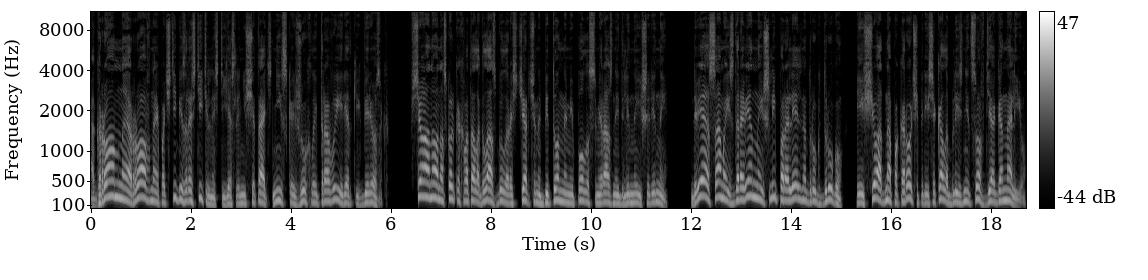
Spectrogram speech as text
Огромное, ровное, почти без растительности, если не считать низкой жухлой травы и редких березок. Все оно, насколько хватало глаз, было расчерчено бетонными полосами разной длины и ширины. Две самые здоровенные шли параллельно друг другу, и еще одна покороче пересекала близнецов диагональю.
